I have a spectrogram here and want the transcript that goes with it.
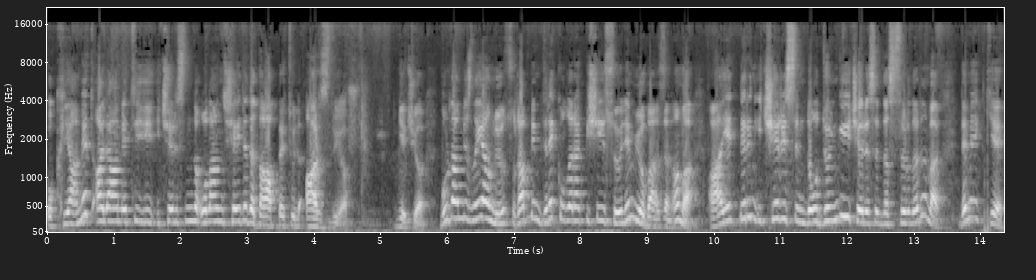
O kıyamet alameti içerisinde olan şeyde de dabbetül arz diyor geçiyor. Buradan biz neyi anlıyoruz? Rabbim direkt olarak bir şeyi söylemiyor bazen ama ayetlerin içerisinde o döngü içerisinde sırları var. Demek ki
